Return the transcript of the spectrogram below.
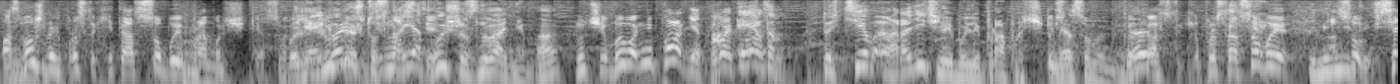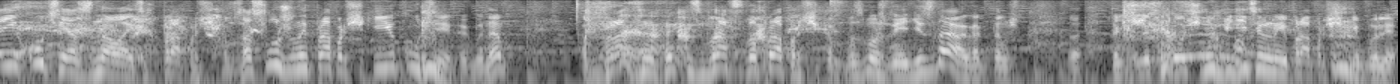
Возможно, это просто какие-то особые прапорщики. особо Я и говорю, что династия. стоят выше званием, а? Ну, че, бывает, не, пара- нет, бывает Это, по-разному. то есть те родители были прапорщиками особыми, да? Ос- Просто особые, Именитые. осо- вся Якутия знала этих прапорщиков. Заслуженные прапорщики Якутии, как бы, да? Брат- из братства прапорщиков. Возможно, я не знаю, как там. это очень убедительные прапорщики были.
